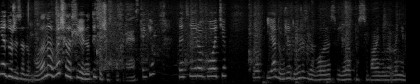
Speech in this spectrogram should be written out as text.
Я дуже задоволена. Вишила рівно 1100 хрестиків на цій роботі. От, я дуже-дуже задоволена своїми просуваннями. Мені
